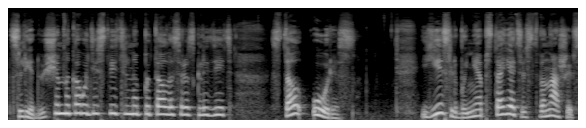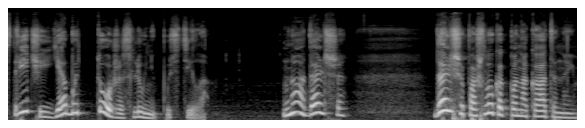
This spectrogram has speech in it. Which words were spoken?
Следующим, на кого действительно пыталась разглядеть, стал Орис, если бы не обстоятельства нашей встречи, я бы тоже слюни пустила. Ну а дальше... Дальше пошло как по накатанной.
